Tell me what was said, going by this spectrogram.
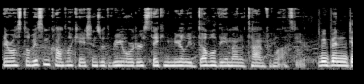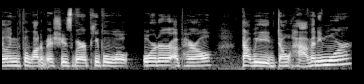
there will still be some complications with reorders taking nearly double the amount of time from last year. We've been dealing with a lot of issues where people will order apparel that we don't have anymore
